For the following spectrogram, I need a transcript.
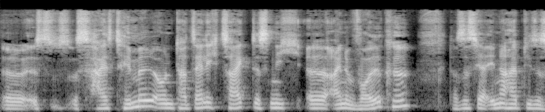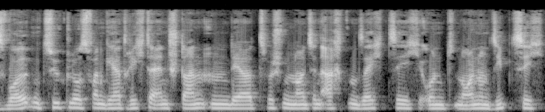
äh, es, es heißt Himmel und tatsächlich zeigt es nicht äh, eine Wolke. Das ist ja innerhalb dieses Wolkenzyklus von Gerhard Richter entstanden, der zwischen 1968 und 79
